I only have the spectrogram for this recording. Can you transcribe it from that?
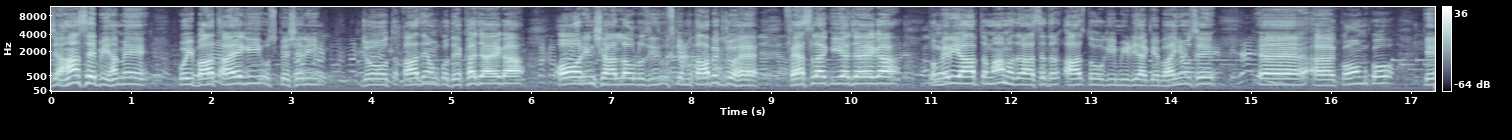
जहाँ से भी हमें कोई बात आएगी, उसके शरी जो तकाजे हैं, उनको देखा जाएगा। और इन शजीज़ उसके मुताबिक जो है, फ़ैसला किया जाएगा। तो मेरी आप तमाम हजरात से दरख्वास्त होगी मीडिया के भाइयों से कौम को कि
